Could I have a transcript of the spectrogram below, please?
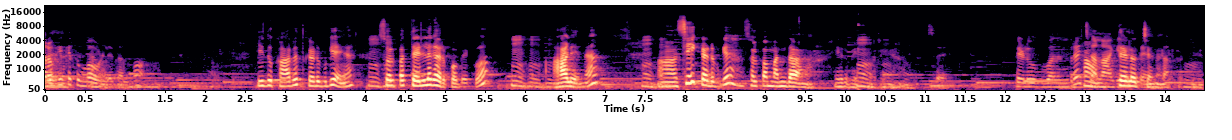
ಆರೋಗ್ಯಕ್ಕೆ ತುಂಬಾ ಒಳ್ಳೇದಲ್ವಾ? ಇದು ಖಾರದ ಕಡುಬಿಗೆ ಸ್ವಲ್ಪ ತೆಳ್ಳಗೆ ಹರ್ಕೋಬೇಕು ಹಾಳೆನ. ಸಿಹಿ ಕಡುಬಿಗೆ ಸ್ವಲ್ಪ ಮಂದ ಇರಬೇಕು. ಸರಿ. ತೆಳು ಬಂದ್ರೆ ಚೆನ್ನಾಗಿ ಚೆನ್ನಾಗಿರುತ್ತೆ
